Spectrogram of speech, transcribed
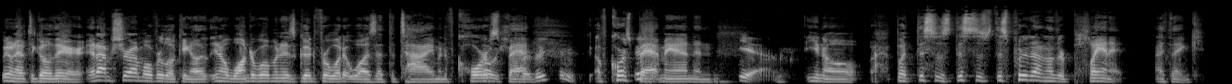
we don't have to go there. And I'm sure I'm overlooking. uh, You know, Wonder Woman is good for what it was at the time, and of course, oh sure. Bat, of course, Batman, and yeah, you know, but this is this is this put it on another planet. I think.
